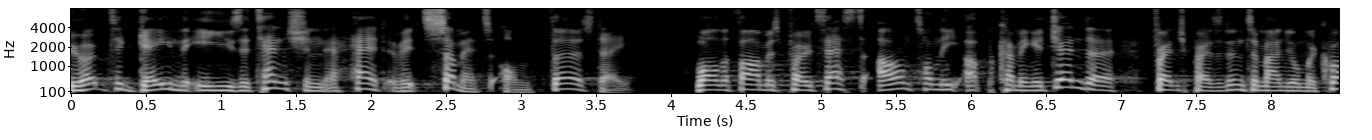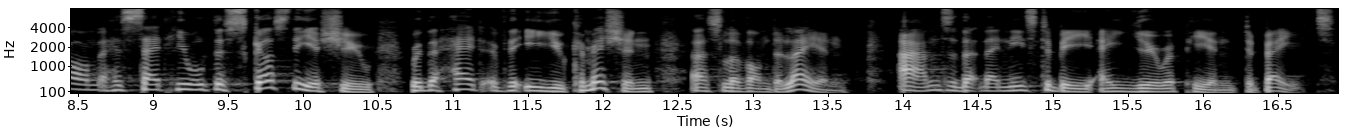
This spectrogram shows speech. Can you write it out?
who hope to gain the EU's attention ahead of its summit on Thursday. While the farmers' protests aren't on the upcoming agenda, French President Emmanuel Macron has said he will discuss the issue with the head of the EU Commission, Ursula von der Leyen, and that there needs to be a European debate.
